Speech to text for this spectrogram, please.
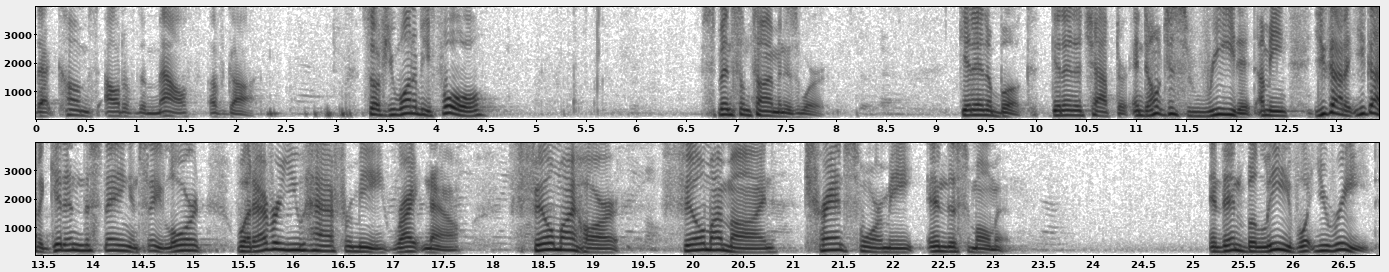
that comes out of the mouth of God. So if you want to be full, spend some time in His Word. Get in a book, get in a chapter, and don't just read it. I mean, you gotta, you gotta get in this thing and say, Lord, whatever you have for me right now, fill my heart, fill my mind, transform me in this moment. And then believe what you read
